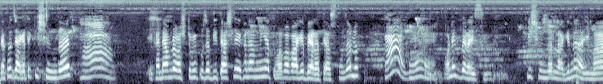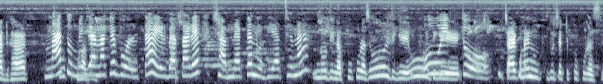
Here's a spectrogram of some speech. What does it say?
দেখো জায়গাটা কি সুন্দর। হ্যাঁ। এখানে আমরা অষ্টমী পূজা দিতে আসলে এখানে আমি আর তোমার বাবা আগে বেড়াতে আসতাম জানো? হ্যাঁ অনেক বেড়াইছি। কি সুন্দর লাগে না এই মাঠ ঘাট। মা তুমি যে আমাকে বলতা এর ব্যাপারে সামনে একটা নদী আছে না? নদী না পুকুর আছে ওই দিকে ওই দিকে। চার কোনায় দু চারটে পুকুর আছে।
